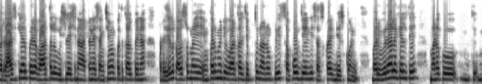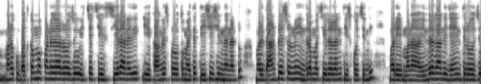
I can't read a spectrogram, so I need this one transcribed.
మరి రాజకీయాలపైన వార్తలు విశ్లేషణ అట్లనే సంక్షేమ పథకాలపైన ప్రజలకు అవసరమయ్యే ఇన్ఫర్మేటివ్ వార్తలు చెప్తున్నాను. ప్లీజ్ సపోర్ట్ చేయండి సబ్స్క్రైబ్ చేసుకోండి. మరి వివరాలకు వెళ్తే మనకు మనకు బతుకమ్మ పండుగ రోజు ఇచ్చే చీ- చీర అనేది ఈ కాంగ్రెస్ ప్రభుత్వం అయితే తీసేసింది అన్నట్టు మరి దాని ప్లేస్లోనే ఇందిరమ్మ చీరలని తీసుకొచ్చింది. మరి మన ఇందిరాగాంధీ జయంతి రోజు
